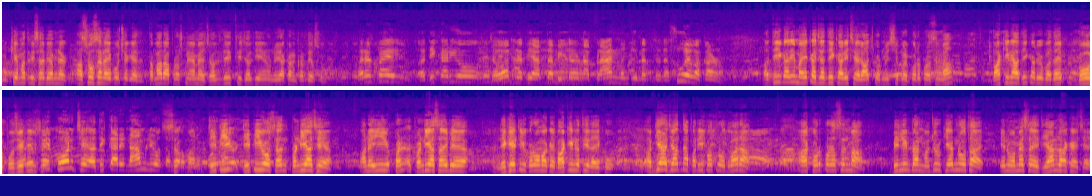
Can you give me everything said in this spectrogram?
મુખ્યમંત્રી સાહેબે અમને આશ્વાસન આપ્યું છે કે તમારા પ્રશ્ને અમે જલ્દીથી જલ્દી એનું નિરાકરણ કરી દેશું. પરેશભાઈ, અધિકારીઓ જવાબ નથી આપતા, બિલ્ડરોના પ્લાન મંજૂર નથી થતા. શું એવા કારણો? અધિકારીમાં એક જ અધિકારી છે રાજકોટ મ્યુનિસિપલ કોર્પોરેશનમાં. બાકીના અધિકારીઓ બધા બહુ પોઝિટિવ છે. કોણ છે? અધિકારી નામ લ્યો ટીપીઓ સંત પંડ્યા છે અને એ પંડ્યા સાહેબે નેગેટિવ કરવામાં કંઈ બાકી નથી રાખ્યું. અગિયાર જાતના પરિપત્રો દ્વારા આ કોર્પોરેશનમાં બિલ્ડિંગ પ્લાન મંજૂર કેમ ન થાય એનું હંમેશા એ ધ્યાન રાખે છે.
